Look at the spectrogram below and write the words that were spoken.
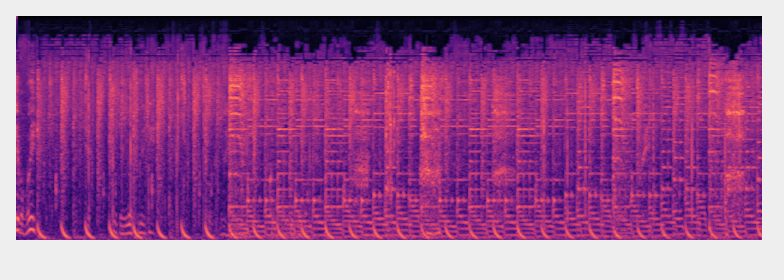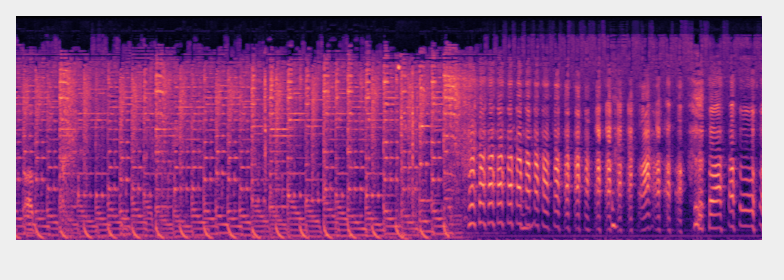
అయ్యి బాబోయ్ ఇంకేం వచ్చిందండి ఎందుకండి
